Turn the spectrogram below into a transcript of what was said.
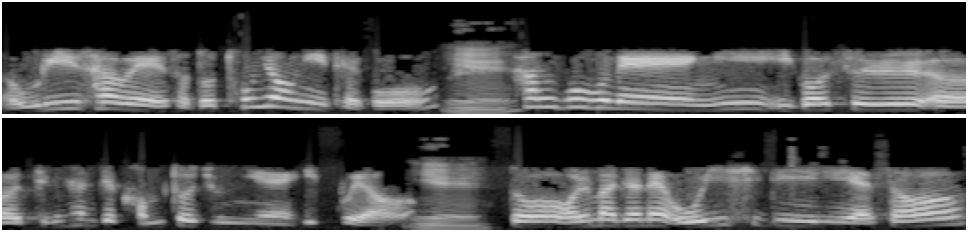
우리 사회에서도 통용이 되고 예, 한국은행이 이것을 어, 지금 현재 검토 중에 있고요. 예, 또 얼마 전에 OECD에서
